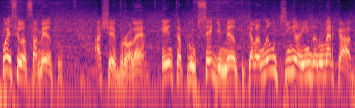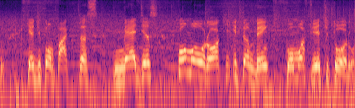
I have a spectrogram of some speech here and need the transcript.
Com esse lançamento, a Chevrolet entra para um segmento que ela não tinha ainda no mercado, que é de compactas médias, como a Oroch e também como a Fiat Toro.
